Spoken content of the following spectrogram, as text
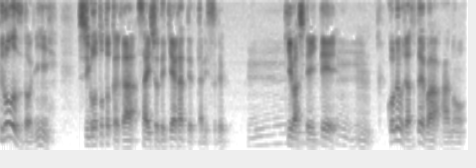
クローズドに仕事とかが最初出来上がってったりする。うんうん気はしていて、うんうん。うん。これをじゃあ例えばあの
